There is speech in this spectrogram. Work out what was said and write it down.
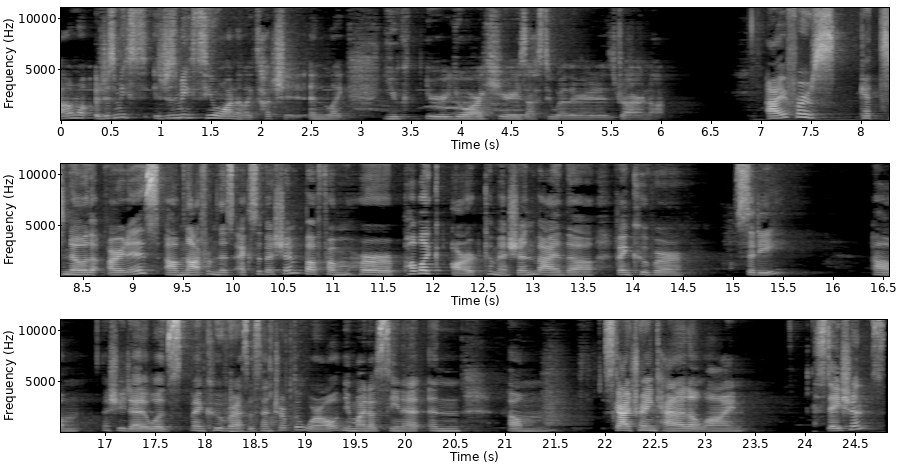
I don't know. It just makes it just makes you want to like touch it and like you you you are curious as to whether it is dry or not. I first get to know the artist, um, not from this exhibition, but from her public art commission by the Vancouver City. Um, she did it was Vancouver as the center of the world. You might have seen it in um, SkyTrain Canada line stations,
